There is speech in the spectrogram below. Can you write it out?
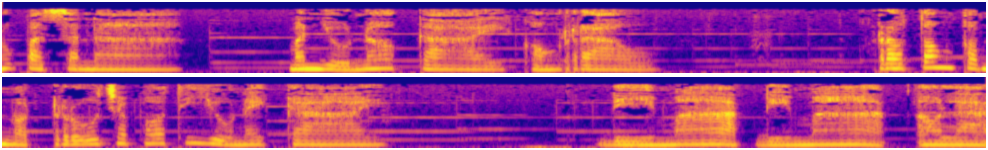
นุปัสนา มันอยู่นอกกายของเรา เราต้องกำหนดรู้เฉพาะที่อยู่ในกาย ดีมาก ดีมาก เอาละ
